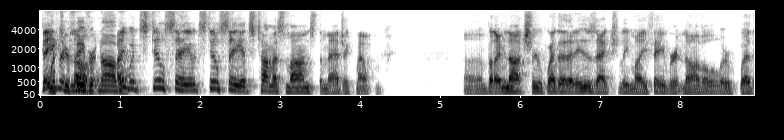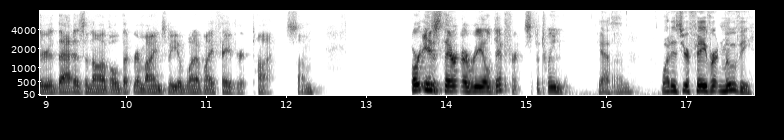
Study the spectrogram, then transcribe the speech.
Favorite What's your favorite novel? I would still say, I would still say it's Thomas Mann's The Magic Mountain. Uh, but I'm not sure whether that is actually my favorite novel or whether that is a novel that reminds me of one of my favorite times. Um, or is there a real difference between them? Yes. Um, what is your favorite movie?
